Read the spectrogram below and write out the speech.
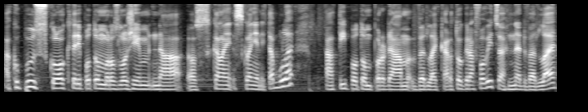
A kupuju sklo, který potom rozložím na skleněné tabule a ty potom prodám vedle kartografovi, co je hned vedle.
